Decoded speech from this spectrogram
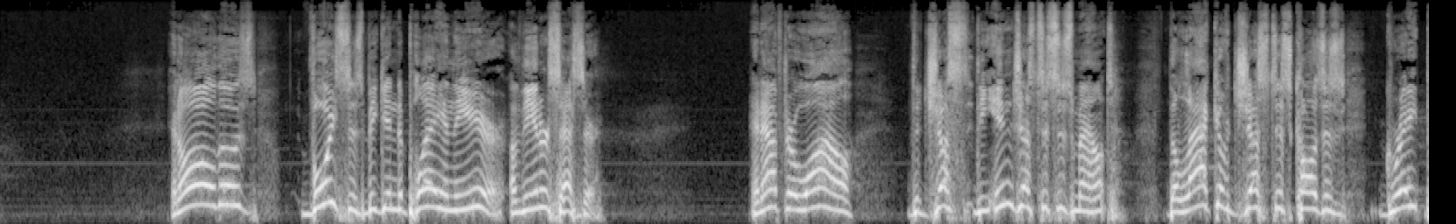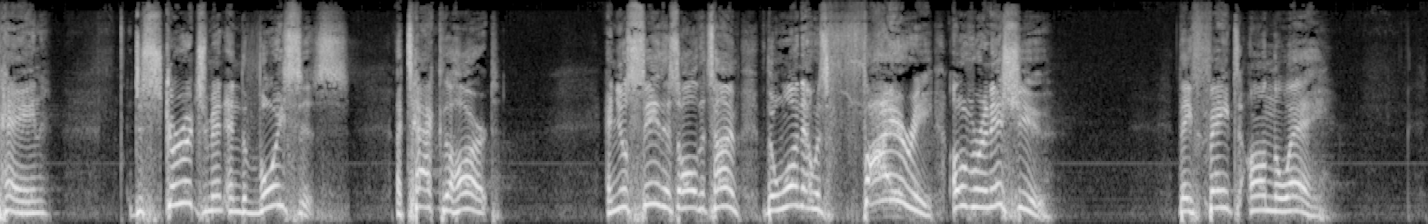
And all those voices begin to play in the ear of the intercessor. And after a while, the just the injustices mount, the lack of justice causes great pain, discouragement and the voices attack the heart. And you'll see this all the time. The one that was fiery over an issue, they faint on the way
